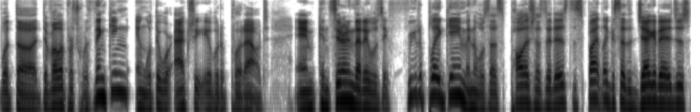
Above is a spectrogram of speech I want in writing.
what the developers were thinking and what they were actually able to put out. And considering that it was a free to play game and it was as polished as it is, despite, like I said, the jagged edges,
